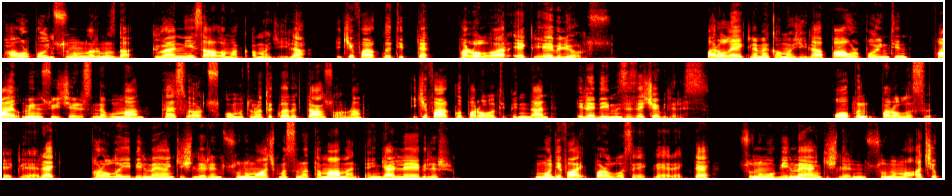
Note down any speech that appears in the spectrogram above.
PowerPoint sunumlarımızda güvenliği sağlamak amacıyla iki farklı tipte parolalar ekleyebiliyoruz. Parola eklemek amacıyla PowerPoint'in File menüsü içerisinde bulunan Passwords komutunu tıkladıktan sonra iki farklı parola tipinden dilediğimizi seçebiliriz. Open parolası ekleyerek parolayı bilmeyen kişilerin sunumu açmasını tamamen engelleyebilir. Modify parolası ekleyerek de sunumu bilmeyen kişilerin sunumu açıp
